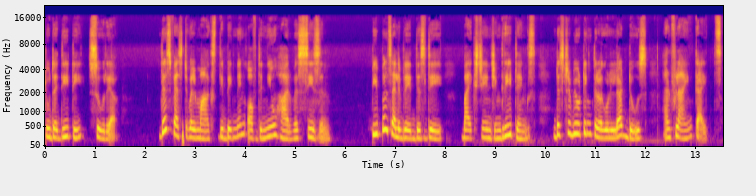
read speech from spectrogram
to the deity Surya. This festival marks the beginning of the new harvest season. People celebrate this day by exchanging greetings, distributing Tilgul laddus, and flying kites.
